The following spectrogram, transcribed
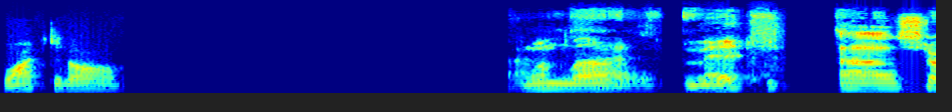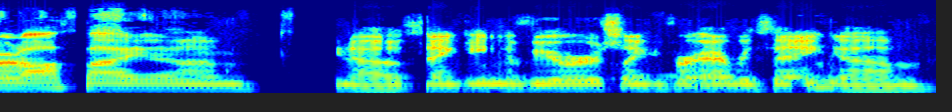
Watch it all. One love. Mitch. uh, start off by um, you know thanking the viewers. Thank you for everything. Um,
